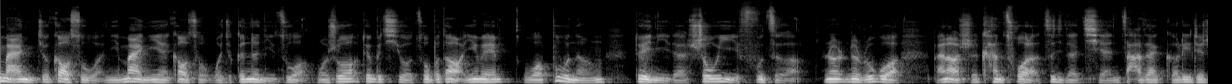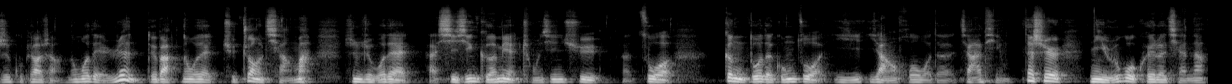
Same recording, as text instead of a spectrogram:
买你就告诉我，你卖你也告诉我，我就跟着你做。我说对不起，我做不到，因为我不能对你的收益负责。那那如果白老师看错了，自己的钱砸在格力这只股票上，那我得认，对吧？那我得去撞墙嘛，甚至我得啊洗心革面，重新去呃做更多的工作，以养活我的家庭。但是你如果亏了钱呢，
